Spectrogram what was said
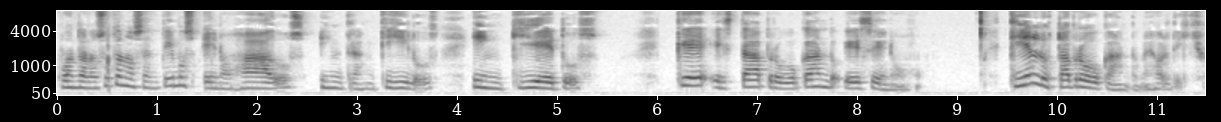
cuando nosotros nos sentimos enojados, intranquilos, inquietos. ¿Qué está provocando ese enojo? ¿Quién lo está provocando, mejor dicho?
